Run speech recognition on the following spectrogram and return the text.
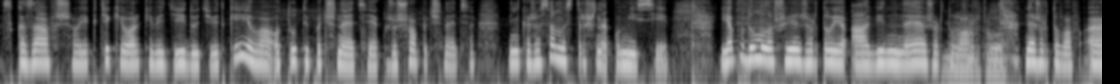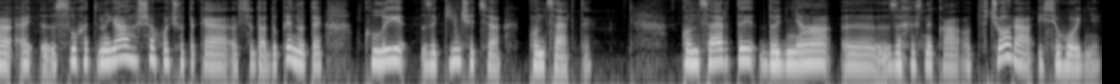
сказав, що як тільки орки відійдуть від Києва, отут і почнеться. Я кажу, що почнеться? Він каже, саме страшне комісії. Я подумала, що він жартує, а він не жартував. Не жартував. Не жартував. Е, е, Слухайте, ну я ще хочу таке сюди докинути, коли закінчаться концерти. Концерти до Дня е, захисника. От вчора і сьогодні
